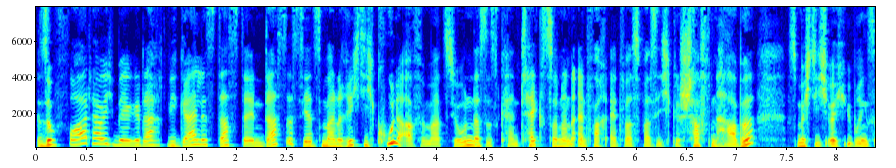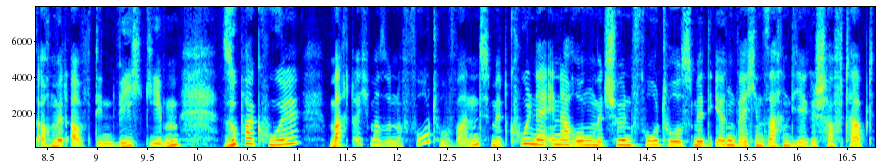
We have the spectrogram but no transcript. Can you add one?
sofort habe ich mir gedacht, wie geil ist das denn? Das ist jetzt mal eine richtig coole Affirmation. Das ist kein Text, sondern einfach etwas, was ich geschaffen habe. Das möchte ich euch übrigens auch mit auf den Weg geben. Super cool. Macht euch mal so eine Fotowand mit coolen Erinnerungen, mit schönen Fotos, mit irgendwelchen Sachen, die ihr geschafft habt.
